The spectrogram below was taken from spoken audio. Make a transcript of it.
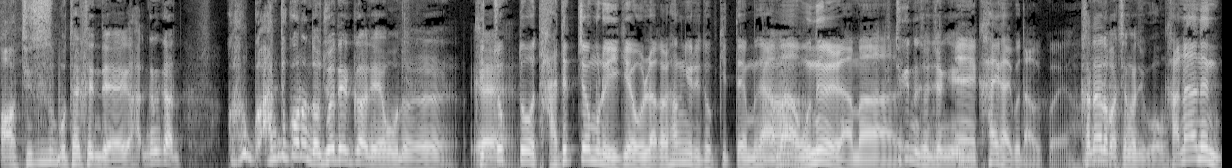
아, 뒤수수 못할 텐데. 그러니까, 한, 한두 건은 넣어줘야 될 거 아니에요, 오늘. 예. 그쪽도 다득점으로 이게 올라갈 확률이 높기 때문에 아마 아. 오늘 아마 튀기는 전쟁이. 예, 칼 갈고 나올 거예요. 가나도 마찬가지고. 가나는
